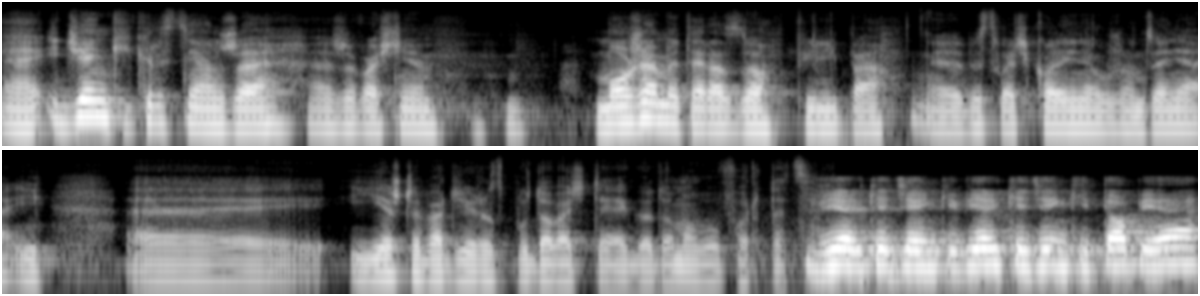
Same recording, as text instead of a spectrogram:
E, I dzięki Krystian, że, że właśnie możemy teraz do Filipa wysłać kolejne urządzenia i, i jeszcze bardziej rozbudować tę jego domową fortecę. Wielkie dzięki, wielkie dzięki Tobie.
